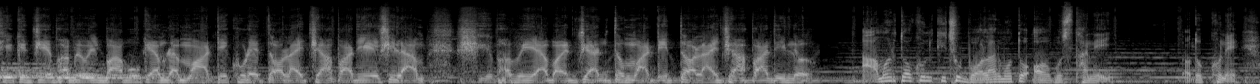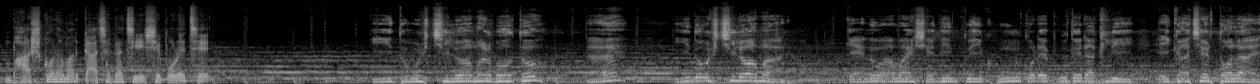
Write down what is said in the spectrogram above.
ঠিক যেভাবে ওই বাবুকে আমরা মাটি খুঁড়ে তলায় চাপা দিয়েছিলাম সেভাবে আবার জ্যান্ত মাটির তলায় চাপা দিল। আমার তখন কিছু বলার মতো অবস্থা নেই। ততক্ষণে ভাস্কর আমার কাছাকাছি এসে পড়েছে। কি দোষ ছিল আমার বলতো? হ্যাঁ? কি দোষ ছিল আমার? কেন আমায় সেদিন তুই খুন করে পুঁতে রাখলি এই গাছের তলায়?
